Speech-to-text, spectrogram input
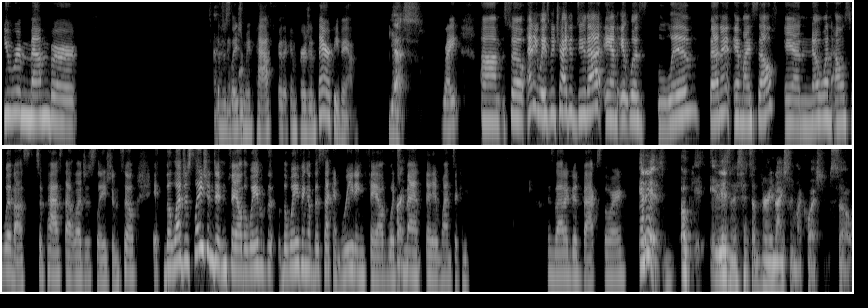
you remember I legislation we passed for the conversion therapy ban yes. Right um so anyways we tried to do that and it was liv bennett and myself and no one else with us to pass that legislation so it, the legislation didn't fail the wave of the, the waiving of the second reading failed which Right. meant that it went to committee is that a good backstory It is. Okay, it is, and it sets up very nicely my question. So,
